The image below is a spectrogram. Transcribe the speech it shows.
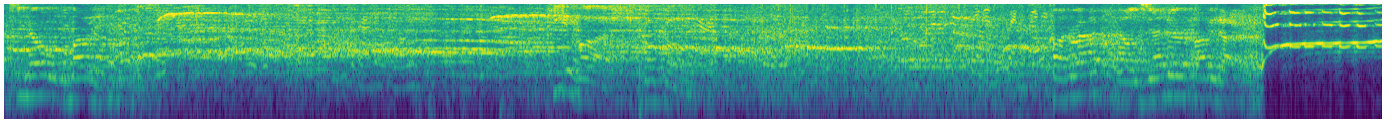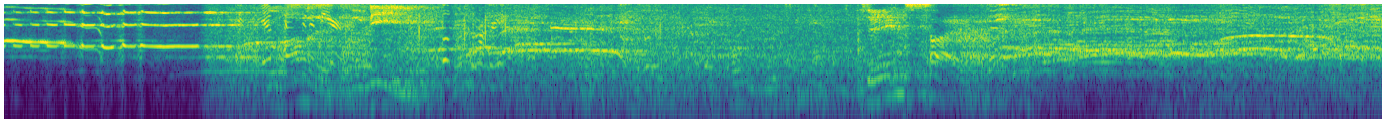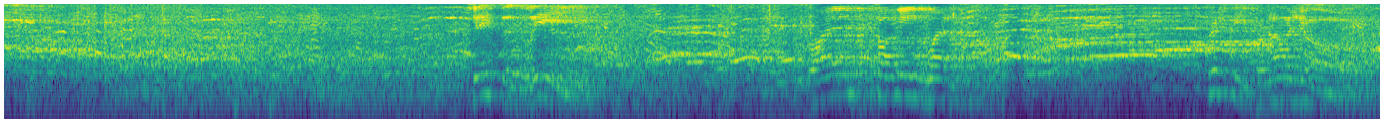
Aquino Umali. Kievash Coco. Conrad Alexander Abidar. James Ty. Jason Lee. Ryan Tommy Nguyen. Christy Bernaggio.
